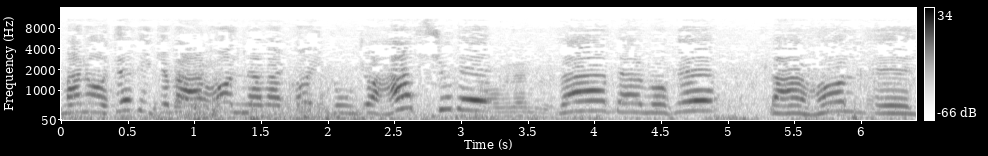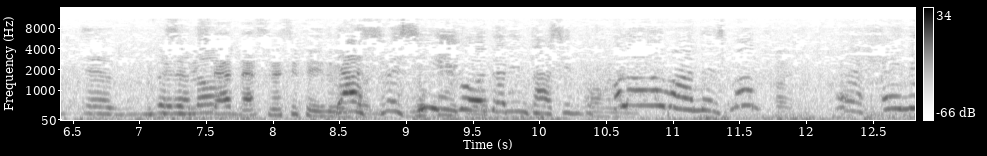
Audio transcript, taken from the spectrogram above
مناطقی که به هر حال نمک هایی که اونجا حفظ شده و در واقع به هر حال دسترسی پیدا دسترسیش رو داریم تحصیل حالا آقای مهندس من خیلی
